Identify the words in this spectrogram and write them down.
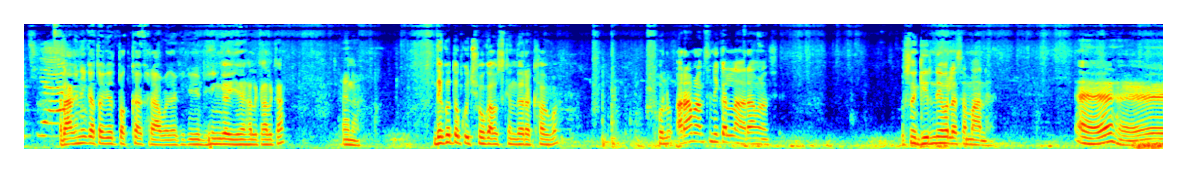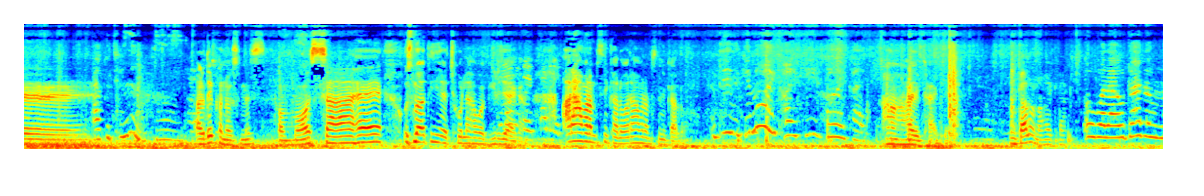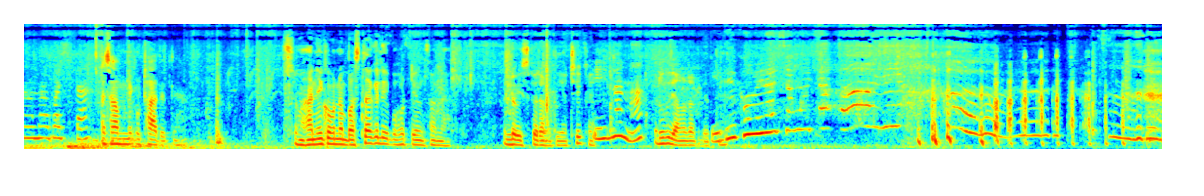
रागनी का तबीयत पक्का खराब हो जाएगा क्योंकि ये भींग गई है हल्का हल्का है ना? देखो तो कुछ होगा उसके अंदर रखा हुआ। खोलो आराम आराम से निकलना आराम आराम से। उसमें गिरने वाला सामान है। और देखो ना उसमें समोसा है। उसमें अति है छोला हुआ गिर जाएगा। आराम आराम से निकालो आराम आराम से निकालो। हाँ हाय खा के। निकालो ना हाय खा ओ वाला उठा दो ना ना बचता अच्छा हम उठा देते हैं। सुहानी को अपना बस्ता के लिए बहुत टेंशन है। लो इस पे रख दिया ठीक है? ना ना। रुक जाओ रख देते देखो मेरा समोसा अगला हमारा समोसा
